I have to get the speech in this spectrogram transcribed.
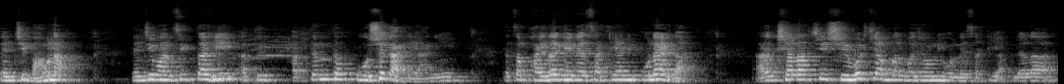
त्यांची भावना त्यांची मानसिकता ही अति अत्यंत पोषक आहे आणि त्याचा फायदा घेण्यासाठी आणि पुन्हा एकदा आरक्षणाची शेवटची अंमलबजावणी होण्यासाठी आपल्याला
